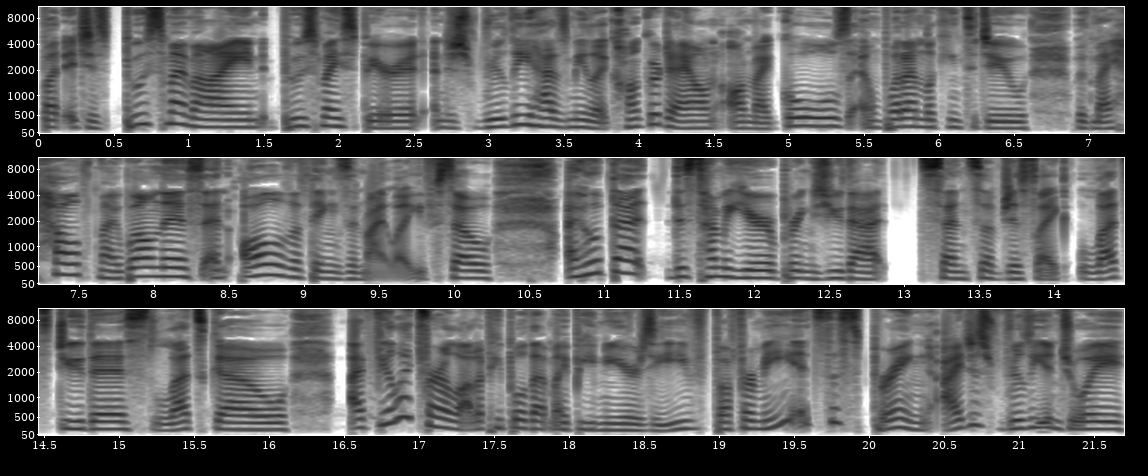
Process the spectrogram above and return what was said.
but it just boosts my mind, boosts my spirit, and just really has me like hunker down on my goals and what I'm looking to do with my health, my wellness, and all of the things in my life. So I hope that this time time of year brings you that sense of just like, let's do this, let's go. I feel like for a lot of people that might be New Year's Eve, but for me, it's the spring. I just really enjoy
